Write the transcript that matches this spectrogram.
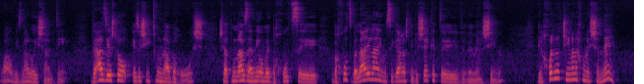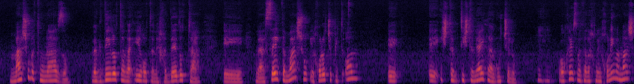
וואו, מזמן לא עישנתי, ואז יש לו איזושהי תמונה בראש, שהתמונה זה אני עומד בחוץ, אה, בחוץ בלילה עם הסיגריה שלי בשקט אה, ומעשן. ויכול להיות שאם אנחנו נשנה משהו בתמונה הזו, נגדיל אותה, נעיר אותה, נחדד אותה, אה, נעשה איתה משהו, יכול להיות שפתאום אה, אה, תשתנה ההתנהגות שלו. Mm-hmm. אוקיי? זאת אומרת, אנחנו יכולים ממש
